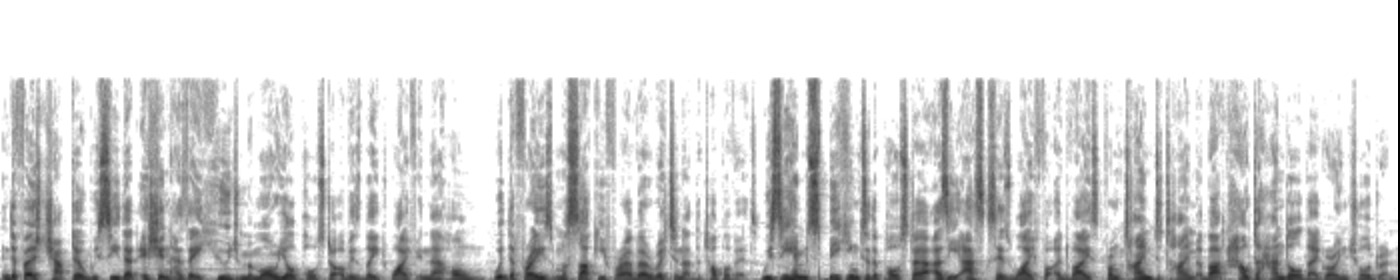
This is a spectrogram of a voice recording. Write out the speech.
In the first chapter, we see that Isshin has a huge memorial poster of his late wife in their home, with the phrase Masaki Forever written at the top of it. We see him speaking to the poster as he asks his wife for advice from time to time about how to handle their growing children.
